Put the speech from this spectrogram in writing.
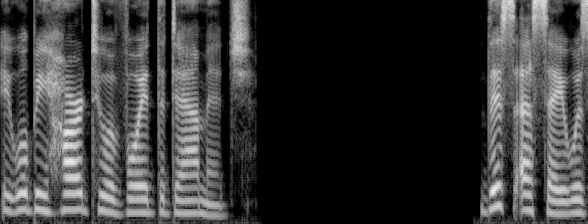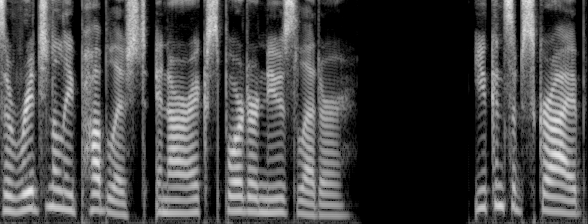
it will be hard to avoid the damage. This essay was originally published in our Exporter newsletter. You can subscribe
